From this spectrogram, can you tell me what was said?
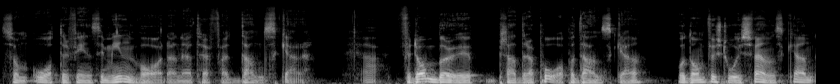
som återfinns i min vardag när jag träffar danskar. Ja. För de börjar ju pladdra på på danska. Och de förstår ju svenskan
